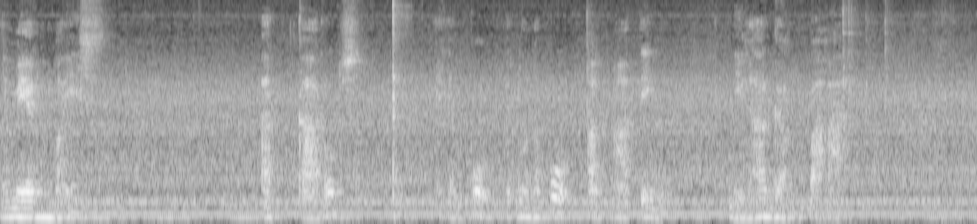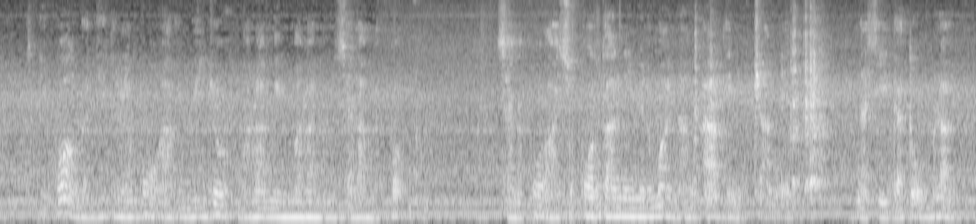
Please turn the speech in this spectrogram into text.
Na mayroong mais. At carrots. Ayan po. Ito na po ang ating nilagang baka. Sige po, hanggang dito na po ang aking video. Maraming maraming salamat po. Sana po ah, supportahan ninyo naman ang aking channel na si Gato Vlog.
